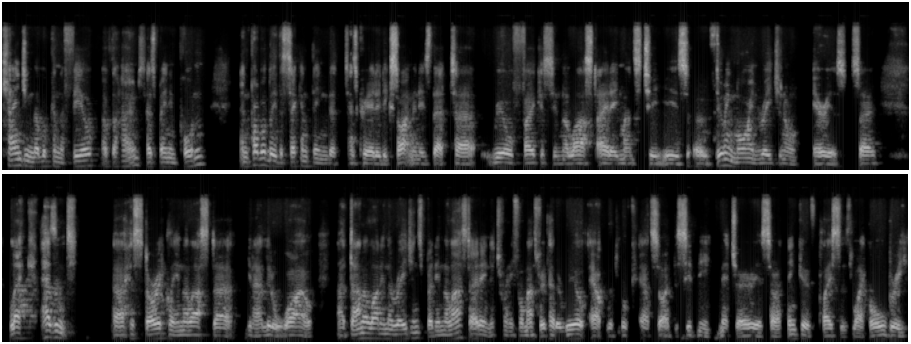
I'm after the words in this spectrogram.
changing the look and the feel of the homes has been important. And probably the second thing that has created excitement is that uh, real focus in the last 18 months, two years of doing more in regional areas. So LAHC hasn't uh, historically in the last uh, you know little while uh, done a lot in the regions, but in the last 18 to 24 months, we've had a real outward look outside the Sydney metro area. So I think of places like Albury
